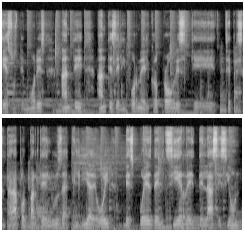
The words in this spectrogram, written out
esos temores ante, antes del informe del Crop Progress que se presentará por parte de Luzda el día de hoy, después del cierre de la sesión.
